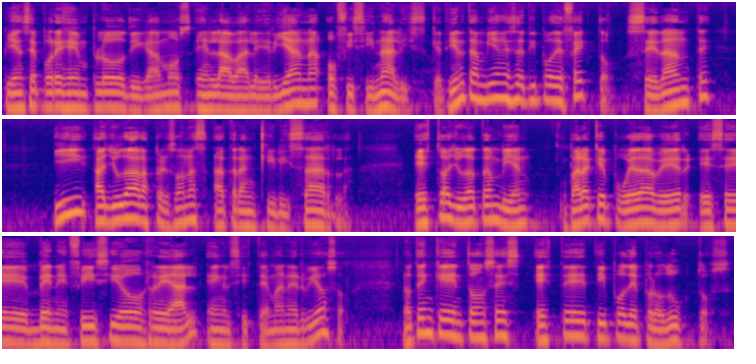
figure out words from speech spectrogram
piense por ejemplo, digamos, en la valeriana officinalis, que tiene también ese tipo de efecto, sedante y ayuda a las personas a tranquilizarla. Esto ayuda también para que pueda haber ese beneficio real en el sistema nervioso. Noten que entonces este tipo de productos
